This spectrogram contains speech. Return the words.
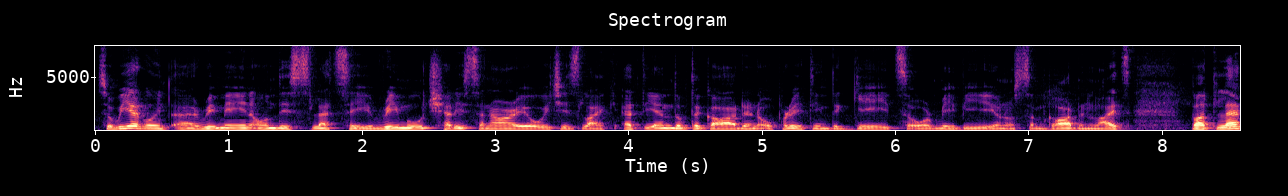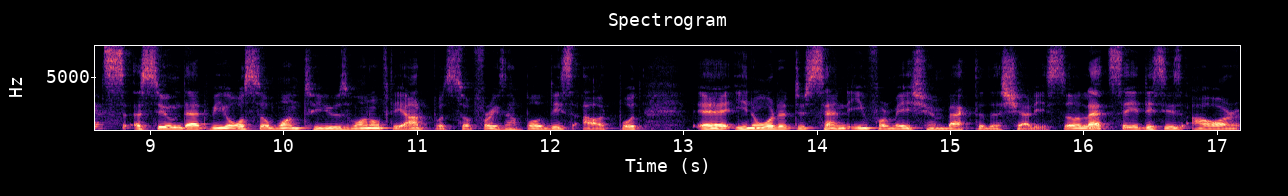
So we are going to uh, remain on this, let's say, remote Shelly scenario, which is like at the end of the garden operating the gates or maybe, you know, some garden lights. But let's assume that we also want to use one of the outputs. So for example, this output Uh, in order to send information back to the Shelly. So let's say this is our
